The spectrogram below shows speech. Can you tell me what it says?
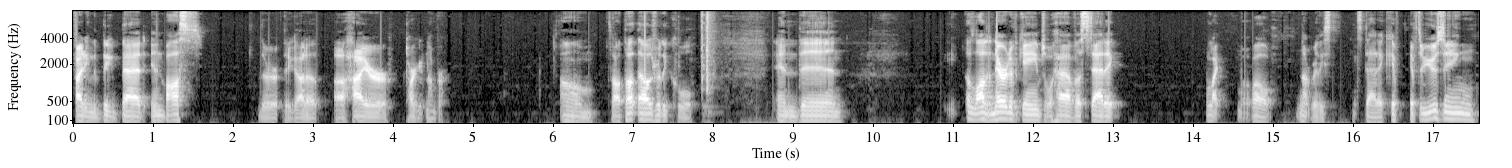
fighting the big bad in boss, they're they got a, a higher target number. Um, so I thought that was really cool. And then a lot of narrative games will have a static, like, well, not really static. If, if they're using,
